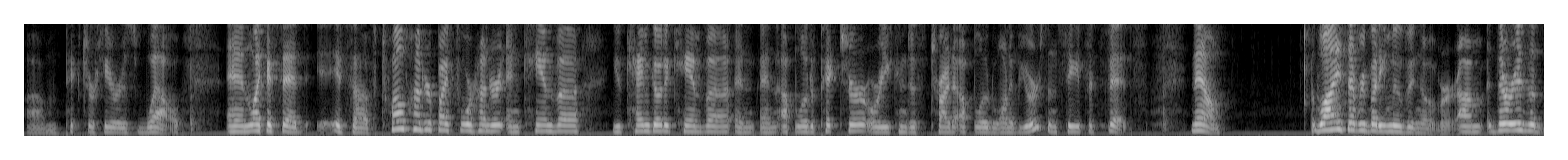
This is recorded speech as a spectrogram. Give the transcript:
um, picture here as well. And like I said it's a 1200 by 400 and Canva. You can go to Canva and, and upload a picture or you can just try to upload one of yours and see if it fits. Now why is everybody moving over? Um, there is a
